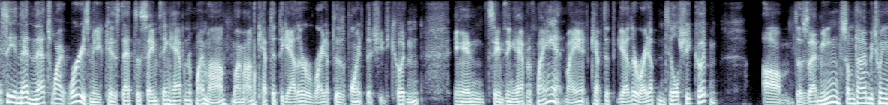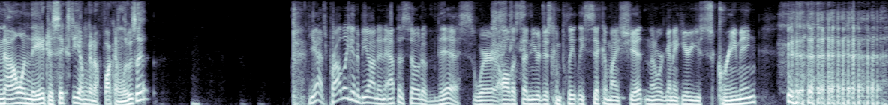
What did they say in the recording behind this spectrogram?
See, and, then, and that's why it worries me because that's the same thing happened with my mom. My mom kept it together right up to the point that she couldn't, and same thing happened with my aunt. My aunt kept it together right up until she couldn't. Um, does that mean sometime between now and the age of sixty, I'm going to fucking lose it? Yeah, it's probably going to be on an episode of this where all of a sudden you're just completely sick of my shit, and then we're going to hear you screaming. yeah,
